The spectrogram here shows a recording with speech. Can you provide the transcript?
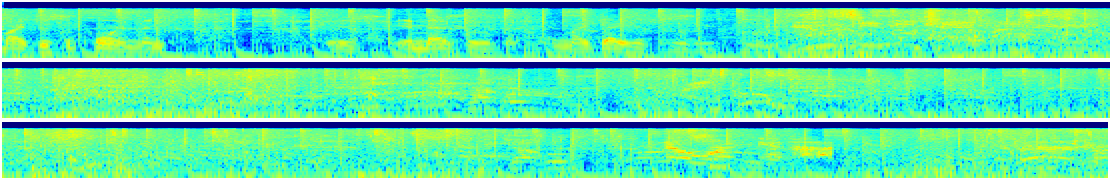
My disappointment is immeasurable, and my day is moving. No one can hide.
